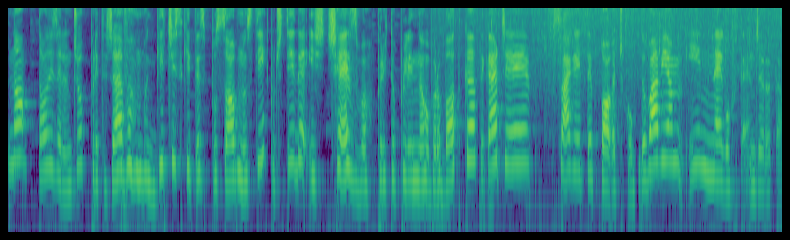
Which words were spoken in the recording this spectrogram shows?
но този зеленчук притежава магическите способности почти почти да изчезва при топлинна обработка, така че слагайте повечко. Добавям и него в тенджерата.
